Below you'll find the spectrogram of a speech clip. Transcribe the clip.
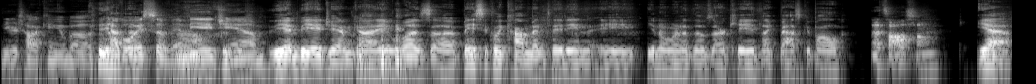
You're talking about Yeah, the the- voice of NBA Oh. Jam. The NBA Jam guy was uh, basically commentating a you know one of those arcade like basketball. That's awesome. Yeah,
